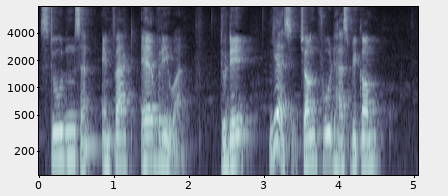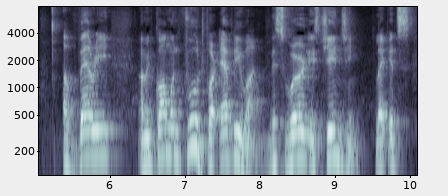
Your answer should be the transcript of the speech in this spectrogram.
students and, in fact, everyone. Today, yes, junk food has become a very, I mean, common food for everyone. This world is changing. Like it's,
